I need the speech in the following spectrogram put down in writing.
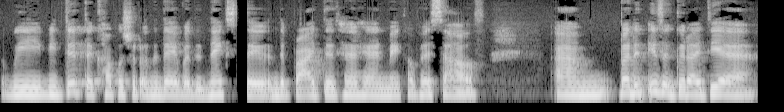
we we did the couple shoot on the day but the next day and the bride did her hair and makeup herself um, but it is a good idea.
